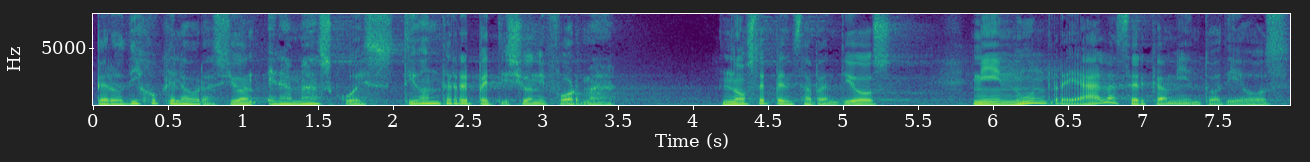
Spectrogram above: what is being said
Pero dijo que la oración era más cuestión de repetición y forma. No se pensaba en Dios, ni en un real acercamiento a Dios.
